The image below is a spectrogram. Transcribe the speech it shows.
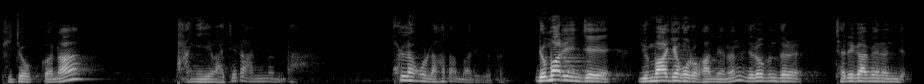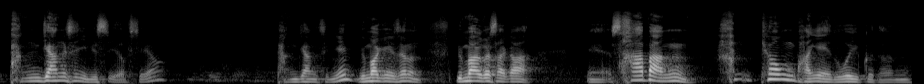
비좁거나 방해하지를 않는다. 홀랑홀랑 하단 말이거든. 요 말이 이제 유마경으로 가면은 여러분들 저리 가면은 이제 방장스님 있어요 없어요? 방장스님 유마경에서는 유마거사가 사방 한평 방에 누워 있거든.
